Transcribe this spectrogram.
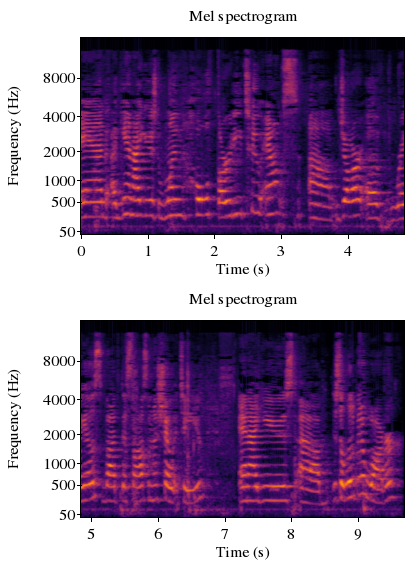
And again, I used one whole 32 ounce um, jar of Rao's vodka sauce. I'm going to show it to you. And I used um, just a little bit of water.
